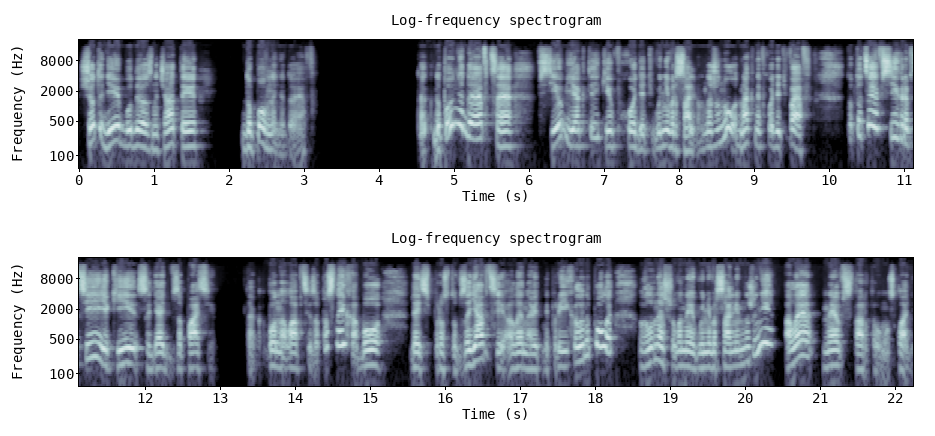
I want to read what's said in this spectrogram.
Що тоді буде означати доповнення до F? Так, доповнення до F це всі об'єкти, які входять в універсальну множину, однак не входять в F. Тобто це всі гравці, які сидять в запасі, так, або на лапці запасних, або десь просто в заявці, але навіть не приїхали на поле. Головне, що вони в універсальній множині, але не в стартовому складі.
